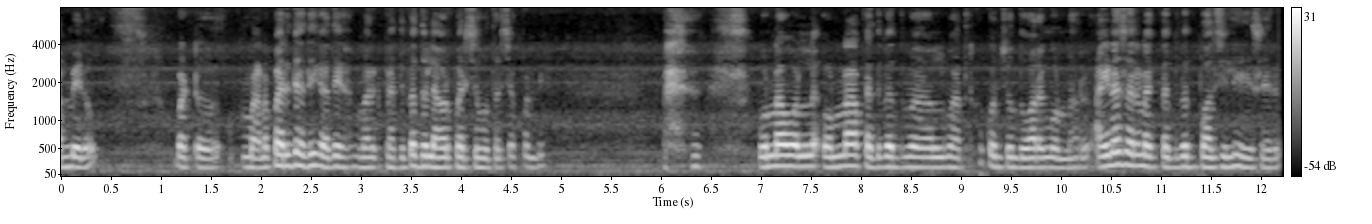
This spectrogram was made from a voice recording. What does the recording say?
అమ్మాను బట్ మన పరిధి అది కదే. మనకి పెద్ద పెద్ద వాళ్ళు ఎవరు పరిచయం అవుతారు చెప్పండి. ఉన్న వాళ్ళ ఉన్న పెద్ద పెద్ద వాళ్ళు మాత్రం కొంచెం దూరంగా ఉన్నారు. అయినా సరే నాకు పెద్ద పెద్ద పాలసీలు వేసారు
